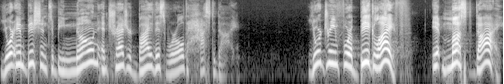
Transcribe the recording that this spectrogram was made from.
Your ambition to be known and treasured by this world has to die. Your dream for a big life, it must die.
